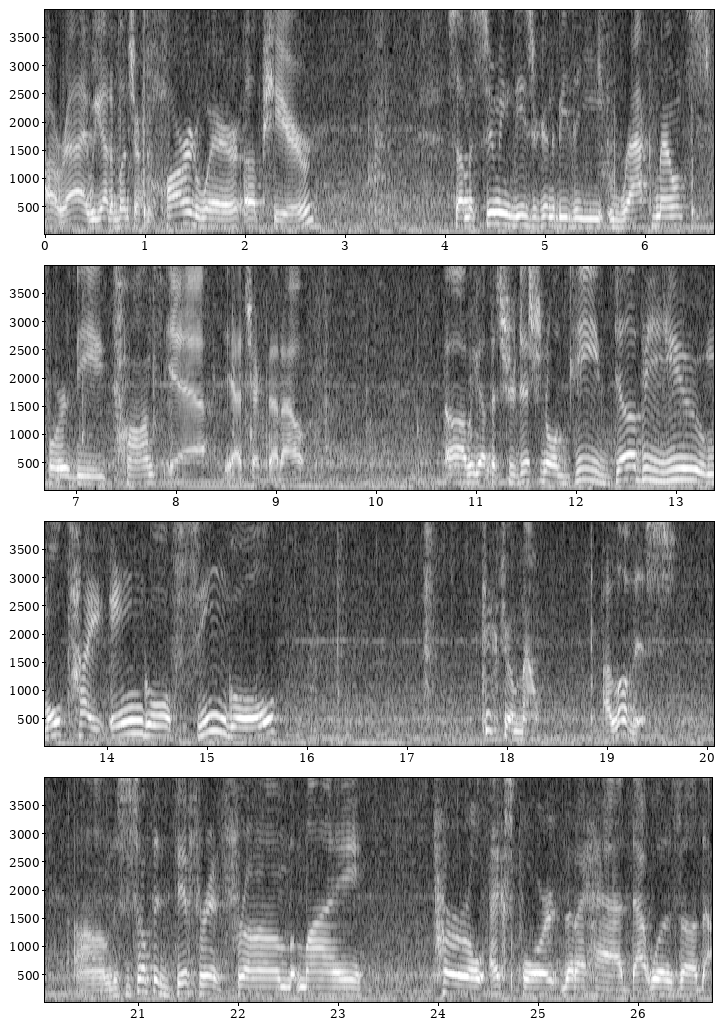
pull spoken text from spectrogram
All right, we got a bunch of hardware up here. So I'm assuming these are gonna be the rack mounts for the toms. Yeah, yeah, check that out. Uh, we got the traditional DW multi-angle single kick drum mount. I love this. Um, this is something different from my Pearl export that I had. That was uh, the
